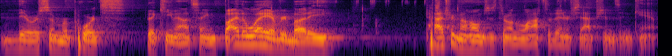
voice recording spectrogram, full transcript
there were some reports that came out saying, by the way, everybody, Patrick Mahomes has thrown lots of interceptions in camp.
